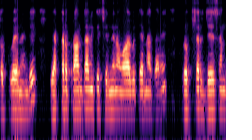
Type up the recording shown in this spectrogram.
తక్కువేనండి. ఎక్కడ ప్రాంతానికి చెందిన వాళ్ళకైనా కానీ ప్రొఫెసర్ జయశంకర్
